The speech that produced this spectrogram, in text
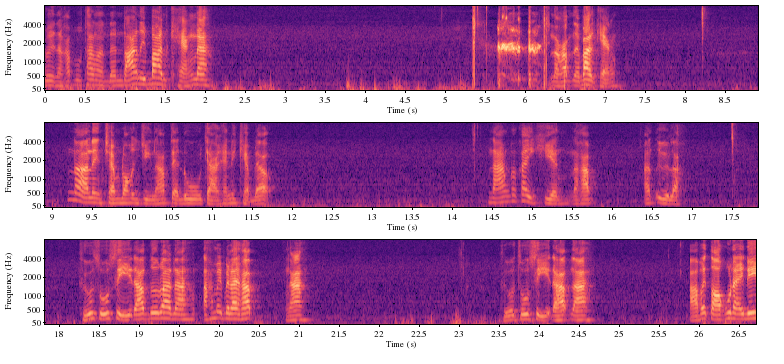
ด้วยนะครับทุกท่านเดินด้างในบ้านแข็งนะนะครับในบ้านแข็ง น่าเล่นแชมป์ล็อกจริงๆนะครับ แต่ดูจากแฮนดิแคปแล้ว น้ำก็ใกล้เคียงนะครับ อันอื่นล่ะ ถือสูสีนะครับดูว่านะอะไม่เป็นไรครับนะ ถือว่าสูสีนะครับนะเอาไปต่อคู่ไหนดี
